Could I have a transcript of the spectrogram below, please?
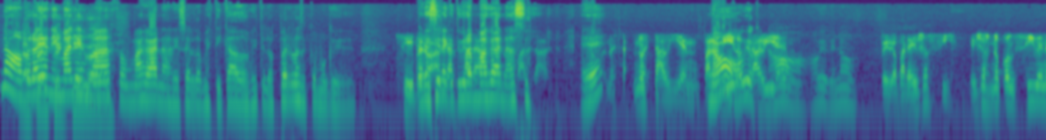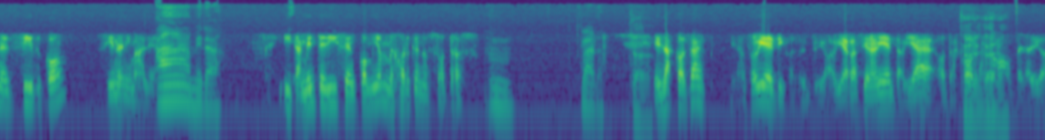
No, la pero hay animales más con más ganas de ser domesticados, ¿viste? Los perros es como que... Sí, pero Pareciera que tuvieran más ganas. ¿Eh? No, no está, no está bien. Para no, mí no obvio está que bien, no, obvio que no. pero para ellos sí. Ellos no conciben el circo sin animales. Ah, mira. Y también te dicen, comían mejor que nosotros. Mm, claro. claro. Esas cosas eran soviéticos. digo, había racionamiento, había otras Claro, cosas, claro. ¿no? Pero digo,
